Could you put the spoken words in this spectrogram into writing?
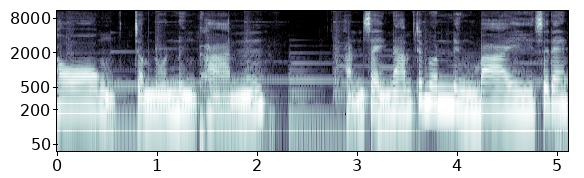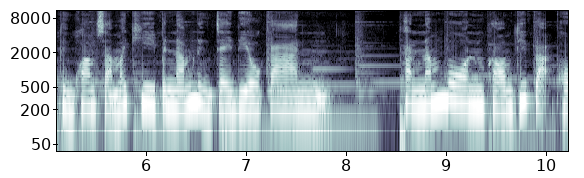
ทองจำนวนหนึ่งขัน ขันใส่น้ำจำนวนหนึ่งใบ แสดงถึงความสามัคคีเป็นน้ำหนึ่งใจเดียวกัน ขันน้ำมนต์พร้อมที่ประพร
